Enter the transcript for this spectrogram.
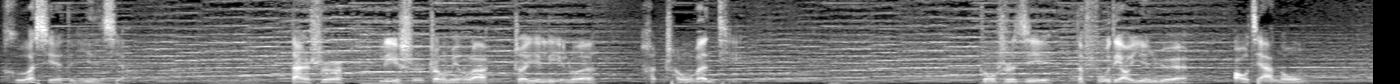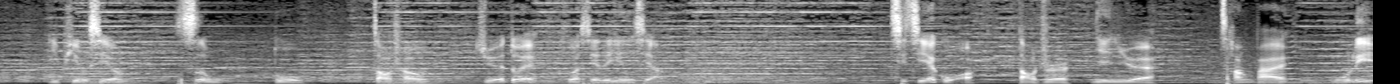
和谐的音响，但是历史证明了这一理论很成问题。中世纪的复调音乐奥加农以平行四五度造成绝对和谐的音响，其结果导致音乐苍白无力。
